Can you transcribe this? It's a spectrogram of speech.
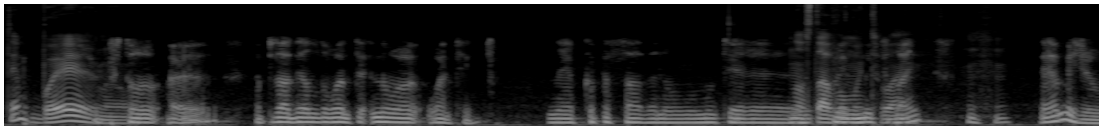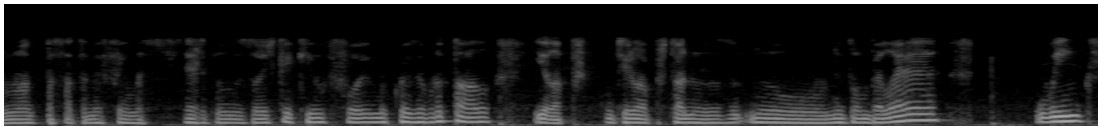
Tem boés, mano. Uh, apesar dele do ante, no, ontem, na época passada não, não ter. Uh, não estava muito, muito, bem. bem. Uhum. É, mas no ano passado também foi uma série de lesões que aquilo foi uma coisa brutal. E ele continua a apostar no, no, no Dom Belé, Winks,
